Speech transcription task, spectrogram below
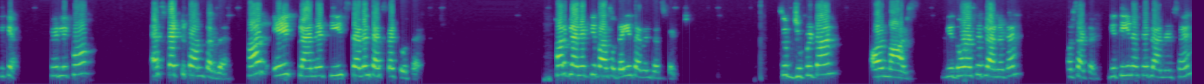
ठीक है? फिर लिखो एस्पेक्ट कौन कर रहा है? हर एक प्लैनेट की सेवेंथ एस्पेक्ट होता है। हर प्लैनेट के पास होता है ये सेवेंथ एस्पेक्ट सिर्फ़ जुपिटर और मार्स ये दो ऐसे प्लैनेट हैं और सैटर्न ये तीन ऐसे प्लैनेट्स हैं,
